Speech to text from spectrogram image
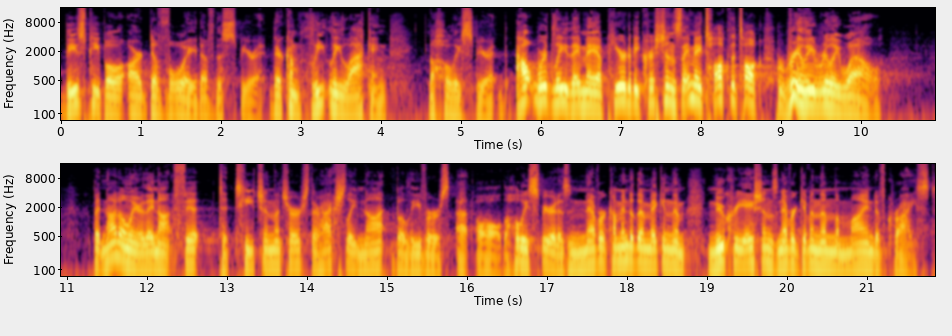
These people are devoid of the Spirit. They're completely lacking the Holy Spirit. Outwardly, they may appear to be Christians, they may talk the talk really, really well. But not only are they not fit to teach in the church, they're actually not believers at all. The Holy Spirit has never come into them, making them new creations, never given them the mind of Christ.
